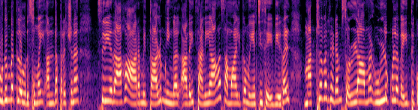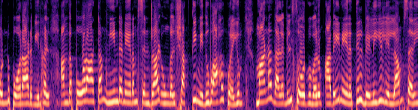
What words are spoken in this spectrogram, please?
குடும்பத்தில் ஒரு சுமை அந்த பிரச்சனை சிறியதாக ஆரம்பித்தாலும் நீங்கள் அதை தனியாக சமாளிக்க முயற்சி செய்வீர்கள். மற்றவர்களிடம் சொல்லாமல் உள்ளுக்குள்ள வைத்துக்கொண்டு போராடுவீர்கள். அந்த போராட்டம் நீண்ட நேரம் சென்றால் உங்கள் சக்தி மெதுவாக குறையும். மனதளவில் சோர்வு வரும். அதே நேரத்தில் வெளியில் எல்லாம் சரி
